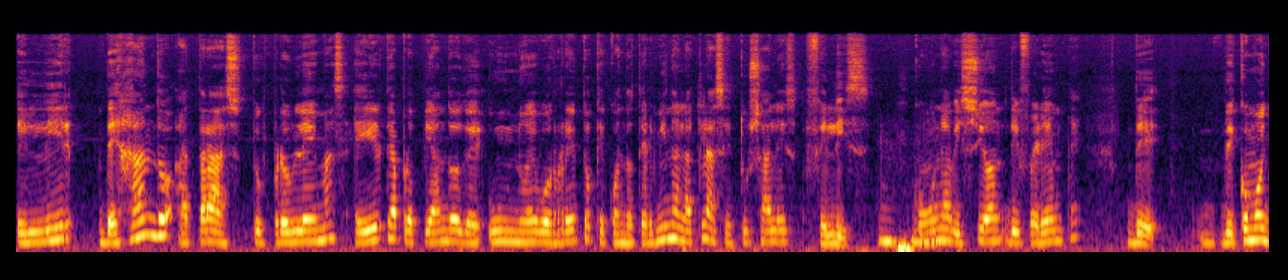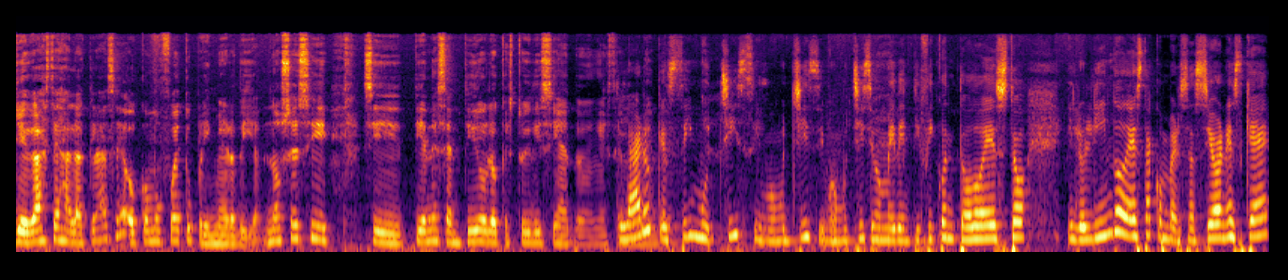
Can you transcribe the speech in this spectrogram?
el ir dejando atrás tus problemas e irte apropiando de un nuevo reto que cuando termina la clase tú sales feliz, con una visión diferente de, de, cómo llegaste a la clase o cómo fue tu primer día. No sé si, si tiene sentido lo que estoy diciendo en este Claro que sí, muchísimo, muchísimo, muchísimo. Me identifico en todo esto y lo lindo de esta conversación es que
